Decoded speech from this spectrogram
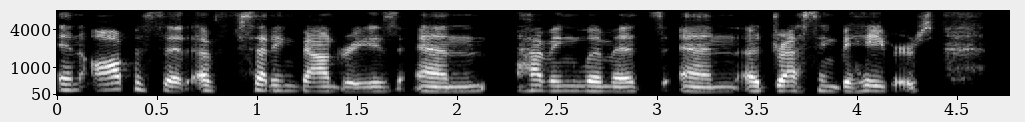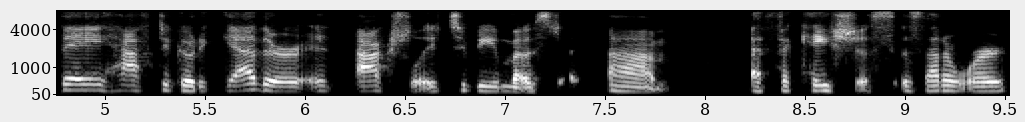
an opposite of setting boundaries and having limits and addressing behaviors they have to go together it- actually to be most um, efficacious is that a word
